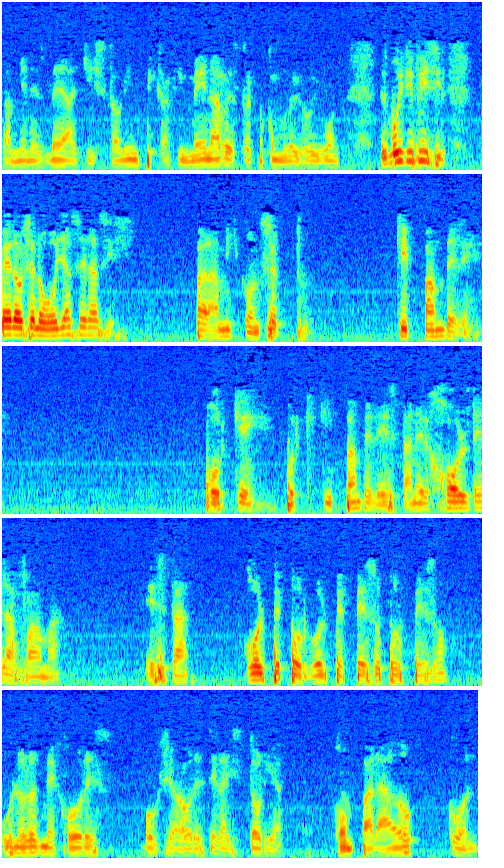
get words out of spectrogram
también es medallista olímpica, Jimena Restrepo, como lo dijo Ivonne. Es muy difícil, pero se lo voy a hacer así, para mi concepto. Kip Pambele. ¿Por qué? Porque Kip Pambele está en el hall de la fama. Está golpe por golpe, peso por peso, uno de los mejores boxeadores de la historia comparado con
